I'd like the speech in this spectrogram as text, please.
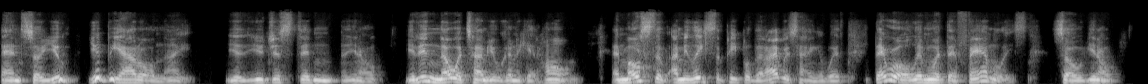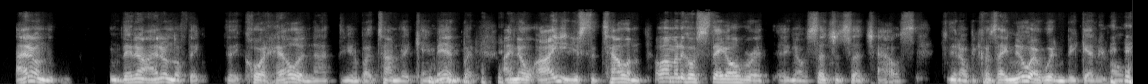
and so you you'd be out all night. You you just didn't you know you didn't know what time you were going to get home. And most of I mean, at least the people that I was hanging with, they were all living with their families. So you know, I don't they don't I don't know if they they caught hell or not, you know, by the time they came in. But I know I used to tell them, "Oh, I'm going to go stay over at you know such and such house," you know, because I knew I wouldn't be getting home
